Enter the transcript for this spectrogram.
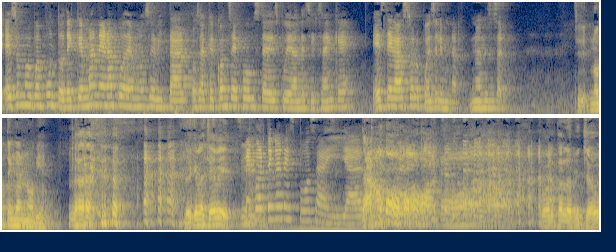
es un muy buen punto. ¿De qué manera podemos evitar, o sea, qué consejo ustedes pudieran decir? ¿Saben qué? Este gasto lo puedes eliminar, no es necesario. sí, no tengan novia. Dejen la cheve. Mejor tengan esposa y ya. No, no, Córtala, mi chavo.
